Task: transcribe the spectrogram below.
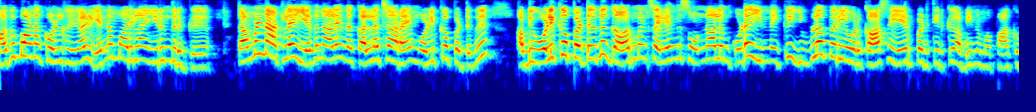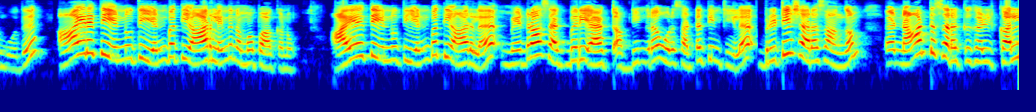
மதுபான கொள்கைகள் என்ன மாதிரிலாம் இருந்திருக்கு? தமிழ்நாட்டுல எதனால இந்த கள்ளச்சாராயம் ஒழிக்கப்பட்டது? அப்படி ஒழிக்கப்பட்டதுன்னு கவர்மெண்ட் சைட்லேருந்து சொன்னாலும் கூட இன்னைக்கு இவ்வளவு பெரிய ஒரு காசை ஏற்படுத்தியிருக்கு அப்படின்னு நம்ம பார்க்கும்போது ஆயிரத்தி எண்ணூத்தி எண்பத்தி ஆறுல இருந்து நம்ம பார்க்கணும். ஆயிரத்தி எண்ணூத்தி எண்பத்தி ஆறுல மெட்ராஸ் அக்பரி ஆக்ட் அப்படிங்கிற ஒரு சட்டத்தின் கீழே பிரிட்டிஷ் அரசாங்கம் நாட்டு சரக்குகள் கல்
